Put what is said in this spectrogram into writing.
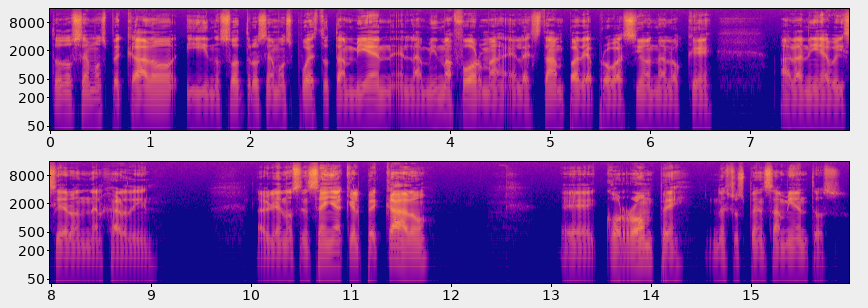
Todos hemos pecado y nosotros hemos puesto también en la misma forma en la estampa de aprobación a lo que Adán y Eva hicieron en el jardín. La Biblia nos enseña que el pecado eh, corrompe nuestros pensamientos,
